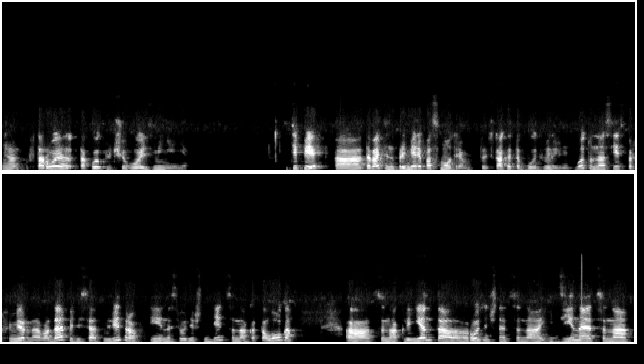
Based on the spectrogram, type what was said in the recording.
а, второе такое ключевое изменение. Теперь а, давайте на примере посмотрим, то есть как это будет выглядеть. Вот у нас есть парфюмерная вода 50 мл, и на сегодняшний день цена каталога, цена клиента, розничная цена, единая цена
